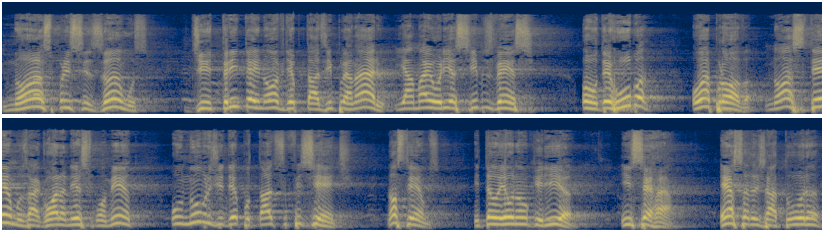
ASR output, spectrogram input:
nós precisamos de 39 deputados em plenário e a maioria simples vence. Ou derruba ou aprova. Nós temos agora, nesse momento, um número de deputados suficiente. Nós temos. Então eu não queria encerrar essa legislatura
